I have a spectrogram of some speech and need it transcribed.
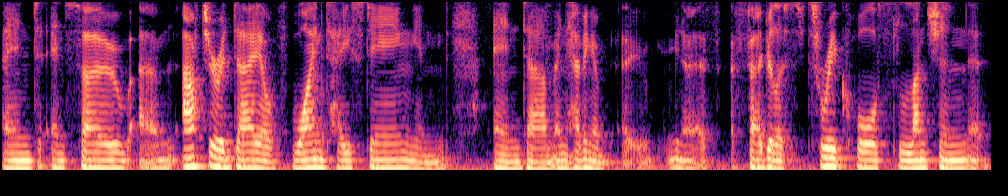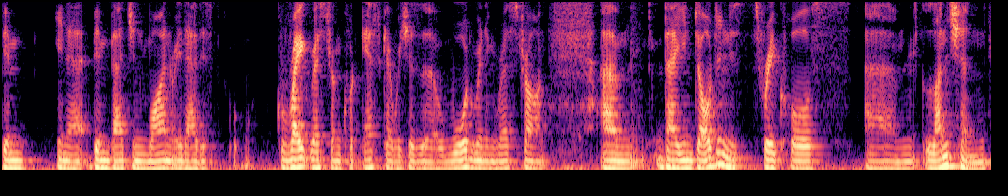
and and so um, after a day of wine tasting and and um, and having a, a you know a, a fabulous three course luncheon at Bim in a Bimbadgen Winery, they had this great restaurant called Esca, which is an award winning restaurant. Um, they indulge in this three course um, luncheon,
